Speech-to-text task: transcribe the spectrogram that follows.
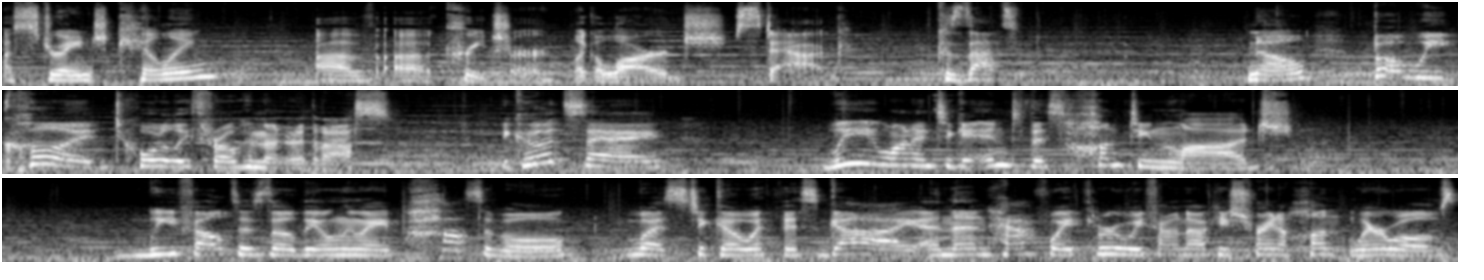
a strange killing of a creature, like a large stag. Because that's. No? But we could totally throw him under the bus. We could say, we wanted to get into this hunting lodge. We felt as though the only way possible was to go with this guy, and then halfway through, we found out he's trying to hunt werewolves.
